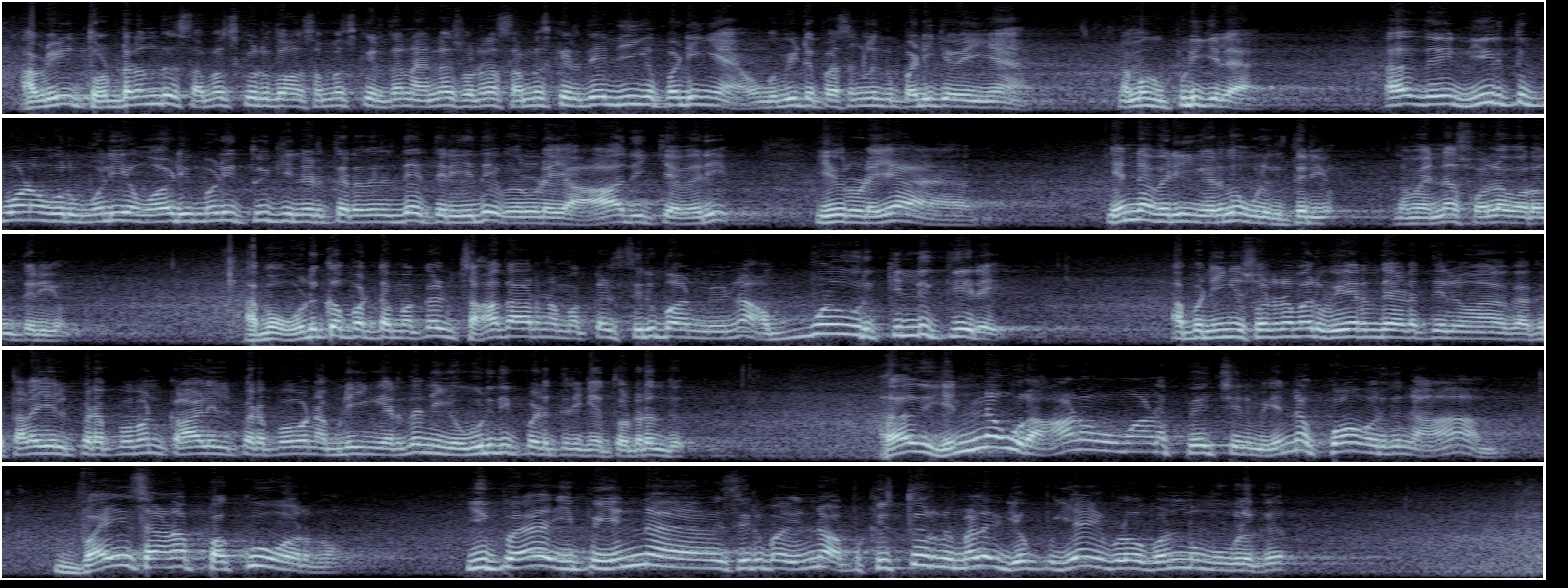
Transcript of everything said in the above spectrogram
அப்படின்னு தொடர்ந்து சமஸ்கிருதம் சமஸ்கிருதம் நான் என்ன சொல்கிறேன் சமஸ்கிருதே நீங்கள் படிங்க. உங்கள் வீட்டு பசங்களுக்கு படிக்க வைங்க. நமக்கு பிடிக்கல. அதாவது நீர்த்து போன ஒரு மொழியை மறுபடி மொழி தூக்கி நிறுத்துறதுலேருந்தே தெரியுது இவருடைய ஆதிக்க வரி இவருடைய என்ன வரிங்கிறது உங்களுக்கு தெரியும். நம்ம என்ன சொல்ல வரோம்னு தெரியும். அப்போ ஒடுக்கப்பட்ட மக்கள் சாதாரண மக்கள் சிறுபான்மையினா அவ்வளோ ஒரு கிள்ளுக்கீரை. அப்போ நீங்கள் சொல்கிற மாதிரி உயர்ந்த இடத்தில் தலையில் பிறப்பவன் காலில் பிறப்பவன் அப்படிங்கிறத நீங்கள் உறுதிப்படுத்துறீங்க தொடர்ந்து. அதாவது என்ன ஒரு ஆணவமான பேச்சு நம்ம என்ன கோவம் வருதுன்னா வயசான பக்குவம் வரணும். இப்போ இப்போ என்ன சிறுபா என்ன அப்போ கிறிஸ்தவர்கள் மேலே எப் ஏன் இவ்வளோ வன்மம் உங்களுக்கு?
